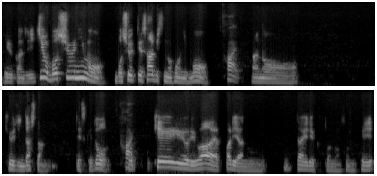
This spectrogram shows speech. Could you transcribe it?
という感じで、一応募集にも、募集っていうサービスの方にも、はい。あの、求人出したんですけど、はい。経由よりは、やっぱりあの、ダイレクトのそのペ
